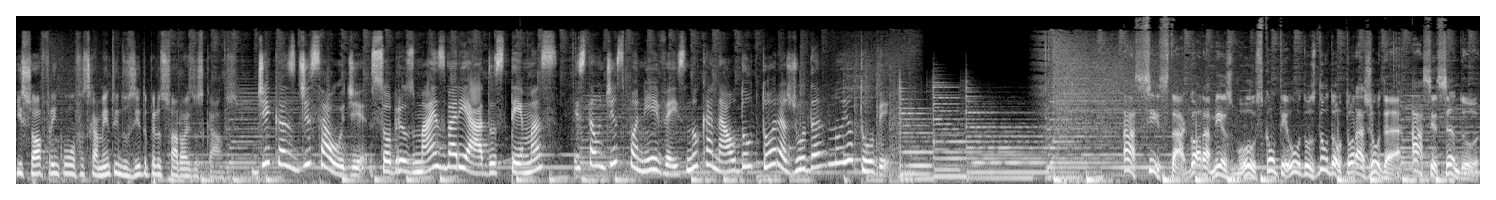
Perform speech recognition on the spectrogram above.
e sofrem com o ofuscamento induzido pelos faróis dos carros. Dicas de saúde sobre os mais variados temas estão disponíveis no canal Doutor Ajuda no YouTube. Assista agora mesmo os conteúdos do Doutor Ajuda acessando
